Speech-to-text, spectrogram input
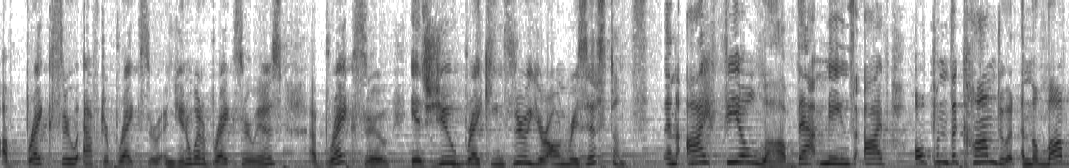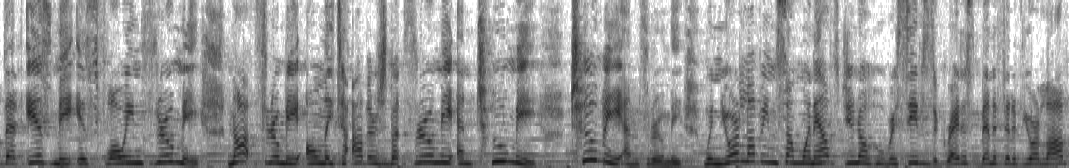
of breakthrough after breakthrough. And you know what a breakthrough is? A breakthrough is you breaking through your own resistance and I feel love that means I've opened the conduit and the love that is me is flowing through me. Not through me only to others but through me and to me to me and through me. When you're loving someone else do you know who receives the greatest benefit of your love?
